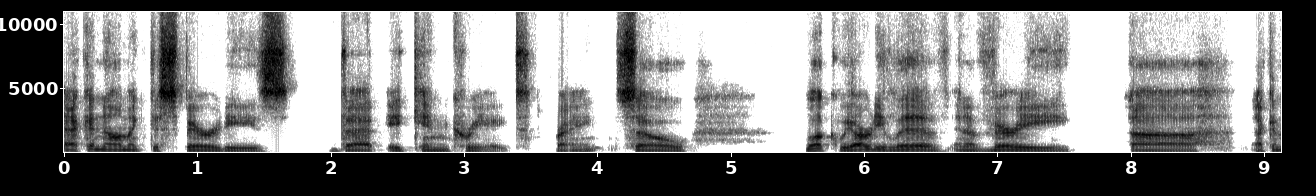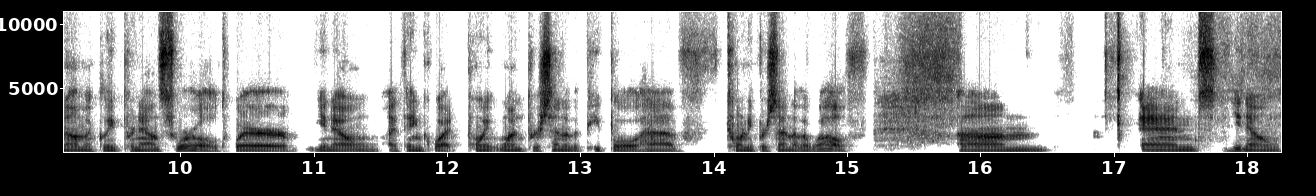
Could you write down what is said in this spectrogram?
economic disparities that it can create, right? So, look, we already live in a very uh, economically pronounced world where, you know, I think what 0.1% of the people have 20% of the wealth. Um, and, you know,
